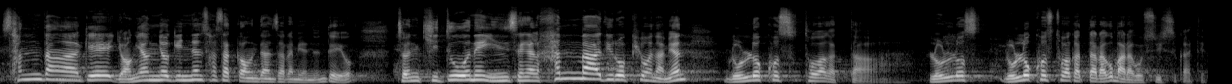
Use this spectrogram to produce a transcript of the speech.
상당하게 영향력 있는 사사 가운데 한 사람이었는데요. 전 기도원의 인생을 한마디로 표현하면 롤러코스터와 같다. 롤러, 롤러코스터와 같다라고 말하고 수 있을 것 같아요.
